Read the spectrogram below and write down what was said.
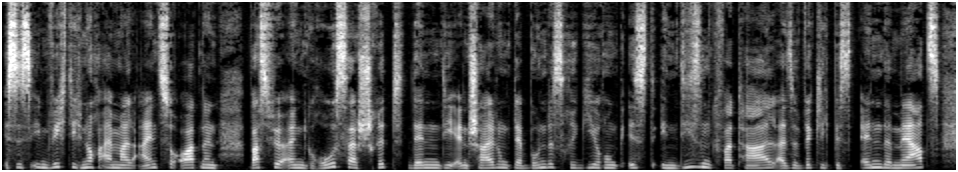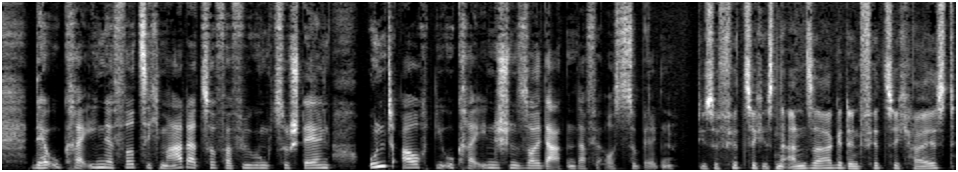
ist es ihm wichtig, noch einmal einzuordnen, was für ein großer Schritt denn die Entscheidung der Bundesregierung Bundesregierung ist in diesem Quartal, also wirklich bis Ende März, der Ukraine 40 Marder zur Verfügung zu stellen und auch die ukrainischen Soldaten dafür auszubilden. Diese 40 ist eine Ansage, denn 40 heißt,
